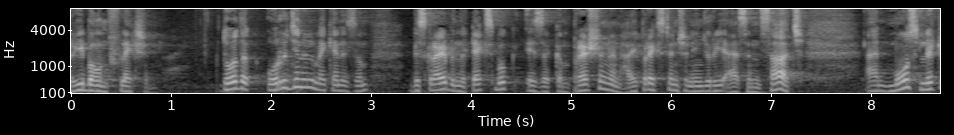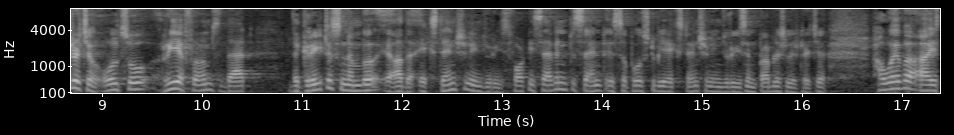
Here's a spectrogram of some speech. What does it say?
rebound flexion. Though the original mechanism described in the textbook is a compression and hyperextension injury as in such, and most literature also reaffirms that the greatest number are the extension injuries. 47% is supposed to be extension injuries in published literature. However, I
